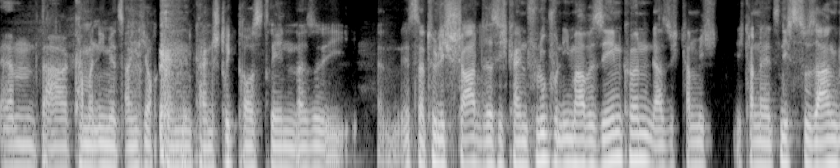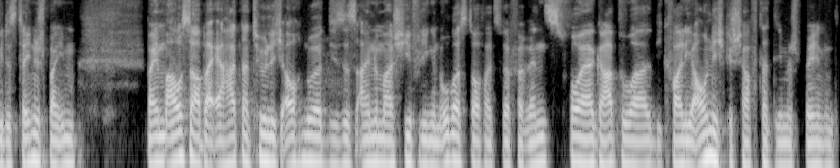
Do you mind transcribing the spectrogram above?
ähm, da kann man ihm jetzt eigentlich auch keinen, keinen Strick draus drehen. Also ist natürlich schade, dass ich keinen Flug von ihm habe sehen können. Also ich kann mich, ich kann da jetzt nichts zu sagen, wie das technisch bei ihm bei ihm aussah, aber er hat natürlich auch nur dieses eine Mal Skifliegen in Oberstdorf als Referenz vorher gehabt, wo er die Quali auch nicht geschafft hat. Dementsprechend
